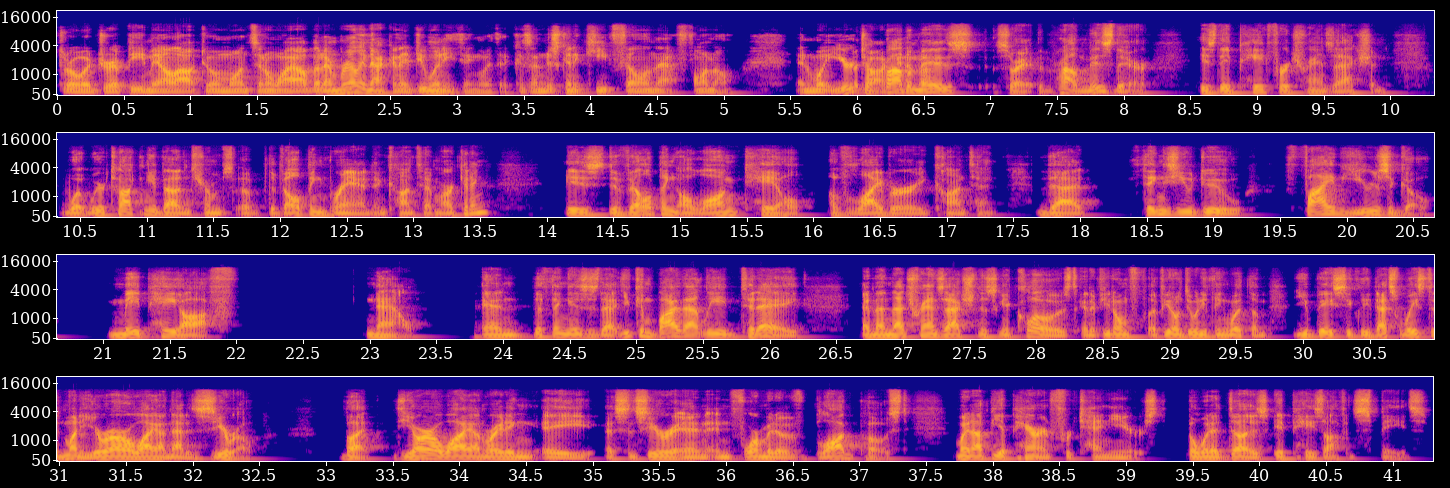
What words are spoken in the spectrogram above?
throw a drip email out to them once in a while but i'm really not going to do anything with it because i'm just going to keep filling that funnel. And what you're but talking the problem about, is sorry the problem is there is they paid for a transaction what we're talking about in terms of developing brand and content marketing is developing a long tail of library content that things you do five years ago may pay off now. And the thing is, is that you can buy that lead today and then that transaction is going to get closed. And if you don't, if you don't do anything with them, you basically, that's wasted money. Your ROI on that is zero. But the ROI on writing a, a sincere and informative blog post might not be apparent for 10 years. But when it does, it pays off in spades.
